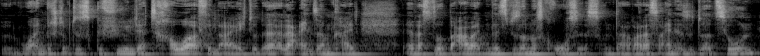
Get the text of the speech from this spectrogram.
wo ein bestimmtes Gefühl der Trauer vielleicht oder der Einsamkeit, äh, was du bearbeiten willst, besonders groß ist. Und da war das eine Situation,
